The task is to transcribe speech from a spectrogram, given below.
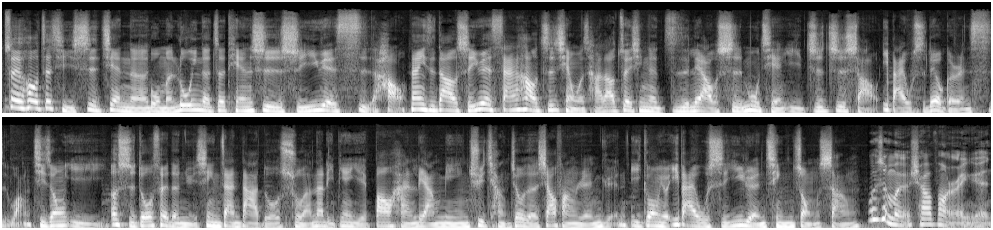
最后这起事件呢，我们录音的这天是十一月四号。那一直到十一月三号之前，我查到最新的资料是，目前已知至少一百五十六个人死亡，其中以二十多岁的女性占大多数啊。那里面也包含两名去抢救的消防人员，一共有一百五十一人轻重伤。为什么有消防人员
